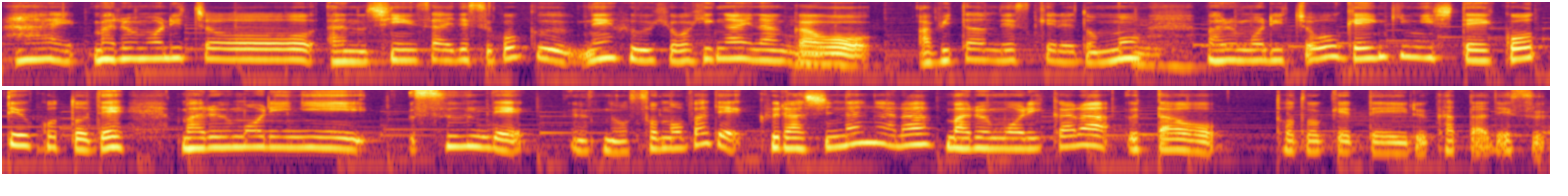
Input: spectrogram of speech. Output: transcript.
はい、丸森町あの震災ですごくね風評被害なんかを浴びたんですけれども、うん。丸森町を元気にしていこうっていうことで丸森に住んであのその場で暮らしながら丸森から歌を届けている方です。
